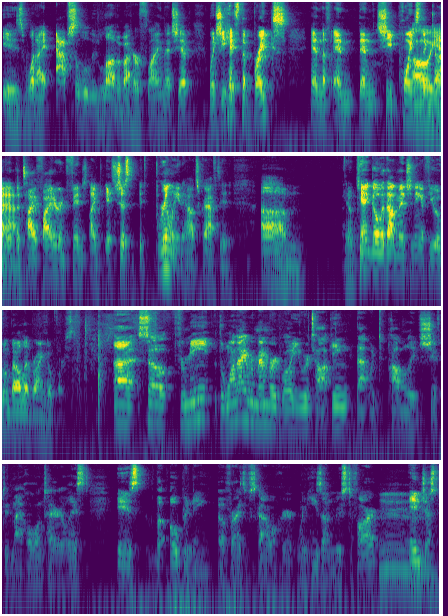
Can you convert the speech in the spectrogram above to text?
is what I absolutely love about her flying that ship. When she hits the brakes and the and then she points Oh, the gun yeah. at the Tie Fighter and Finch, like it's just it's brilliant how it's crafted. Um, you know, can't go without mentioning a few of them, but I'll let Brian go first. Uh, so for me, the one I remembered while you were talking that would probably have shifted my whole entire list is the opening of Rise of Skywalker when he's on Mustafar and just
